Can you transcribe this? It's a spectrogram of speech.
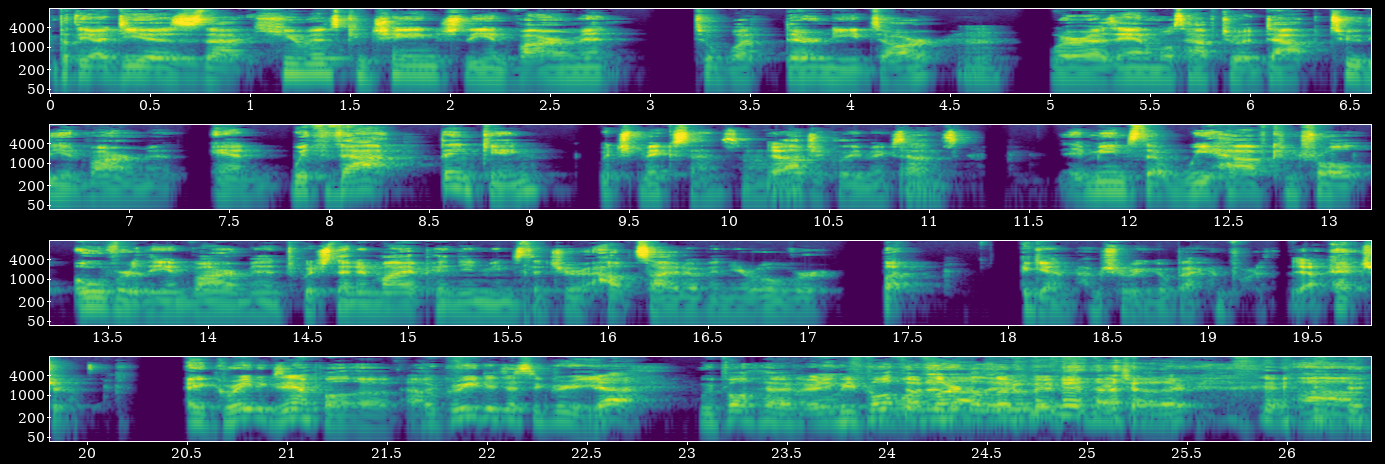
But the idea is that humans can change the environment to what their needs are, Mm. whereas animals have to adapt to the environment. And with that thinking, which makes sense, and Yeah. logically makes Yeah. sense, it means that we have control over the environment, which then, in my opinion, means that you're outside of and you're over. But again, I'm sure we can go back and forth. yeah Eh, true A great example of Oh. agree to disagree. yeah we both have Learning we both have learned a little bit from each other, um,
